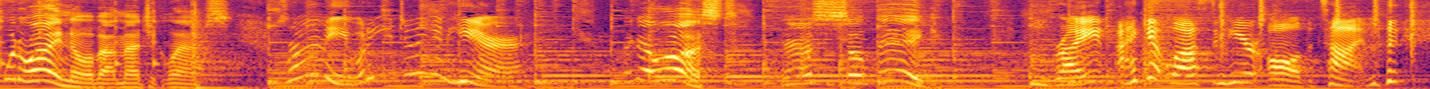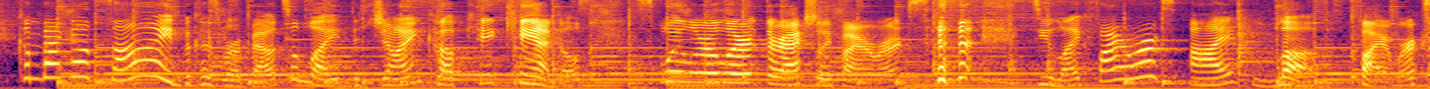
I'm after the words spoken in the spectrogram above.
what do I know about magic lamps? Rami, what are you doing in here? I got lost. Your house is so big. Right? I get lost in here all the time. Come back outside because we're about to light the giant cupcake candles. Spoiler alert, they're actually fireworks. Do you like fireworks? I love fireworks.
